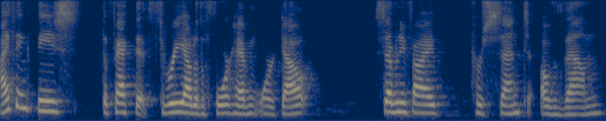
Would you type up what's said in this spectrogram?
I think these, the fact that three out of the four haven't worked out 75% of them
